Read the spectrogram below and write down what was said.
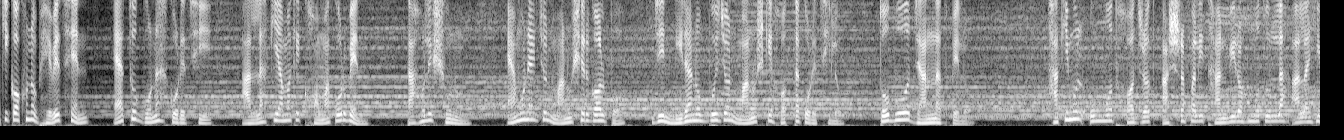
কি কখনো ভেবেছেন, এত গোনাহ করেছি, আল্লাহ কি আমাকে ক্ষমা করবেন? তাহলে শুনুন, এমন একজন মানুষের গল্প যে নিরানব্বই জন মানুষকে হত্যা করেছিল, তবুও জান্নাত পেল। হাকিমুল উম্মদ হজরত আশরাফ আলী থানবী রহমতুল্লাহ আলাহি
